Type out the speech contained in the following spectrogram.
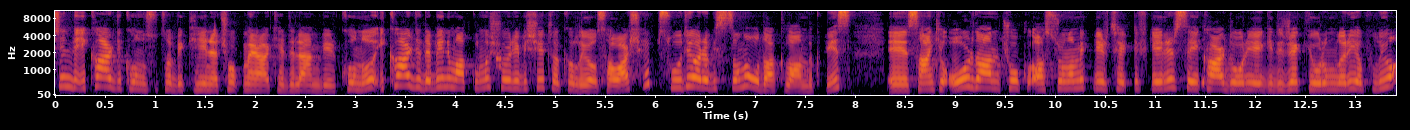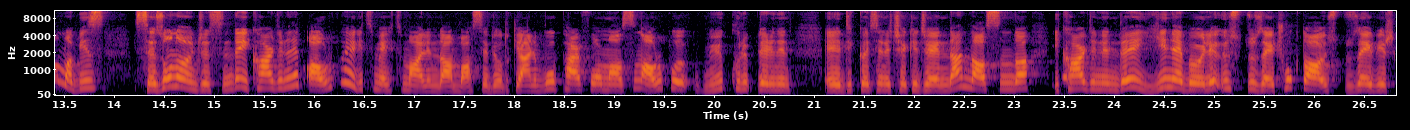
Şimdi Icardi konusu tabii ki yine çok merak edilen bir konu. Icardi'de benim aklıma şöyle bir şey takılıyor Savaş. Hep Suudi Arabistan'a odaklandık biz. Ee, sanki oradan çok astronomik bir teklif gelirse Icardi oraya gidecek yorumları yapılıyor ama biz sezon öncesinde Icardi'nin hep Avrupa'ya gitme ihtimalinden bahsediyorduk. Yani bu performansın Avrupa büyük kulüplerinin e, dikkatini çekeceğinden ve aslında Icardi'nin de yine böyle üst düzey, çok daha üst düzey bir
